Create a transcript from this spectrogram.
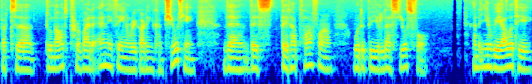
but uh, do not provide anything regarding computing, then this data platform would be less useful. And in reality,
